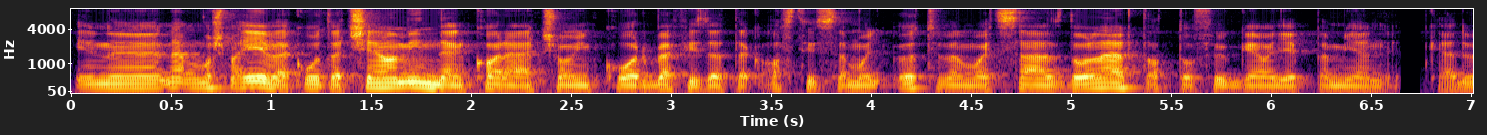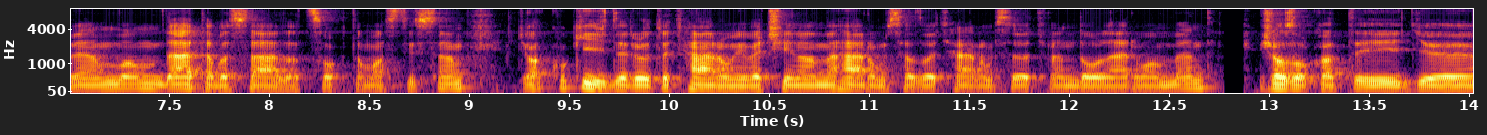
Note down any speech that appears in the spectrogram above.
Én nem, most már évek óta csinálom, minden karácsonykor befizetek azt hiszem, hogy 50 vagy 100 dollárt, attól függően, hogy éppen milyen kedvem van, de általában 100 szoktam azt hiszem. Úgyhogy akkor ki is derült, hogy három éve csinálom, mert 300 vagy 350 dollár van bent, és azokat így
